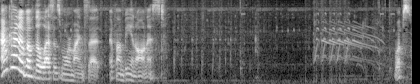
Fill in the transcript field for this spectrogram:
I'm kind of of the less is more mindset, if I'm being honest. Whoops.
